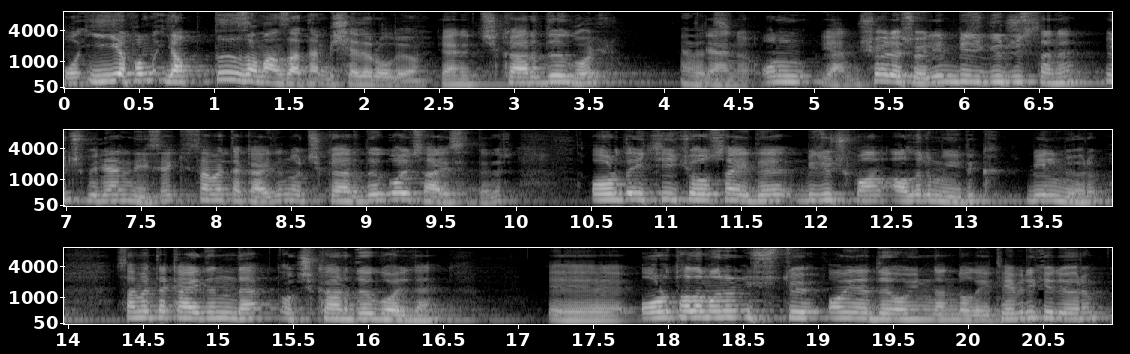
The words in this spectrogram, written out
O iyi yapama yaptığı zaman zaten bir şeyler oluyor. Yani çıkardığı gol Evet. Yani onun yani şöyle söyleyeyim biz Gürcistan'ı 3-1 yendiysek Samet Akaydın o çıkardığı gol sayesindedir. Orada 2-2 olsaydı biz 3 puan alır mıydık bilmiyorum. Samet Akaydın da o çıkardığı golden e, ortalamanın üstü oynadığı oyundan dolayı tebrik ediyorum.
